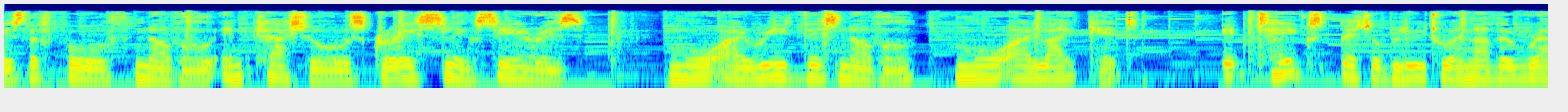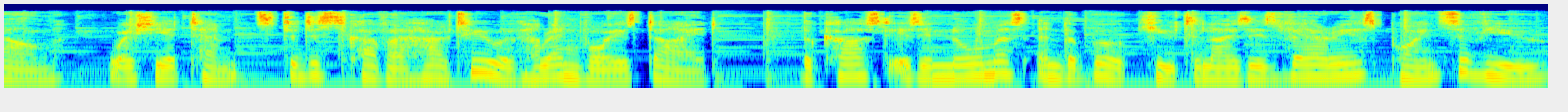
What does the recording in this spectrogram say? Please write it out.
is the fourth novel in Cashore's Graceling series. More I read this novel, more I like it. It takes Bitterblue to another realm, where she attempts to discover how two of her envoys died. The cast is enormous and the book utilizes various points of view,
